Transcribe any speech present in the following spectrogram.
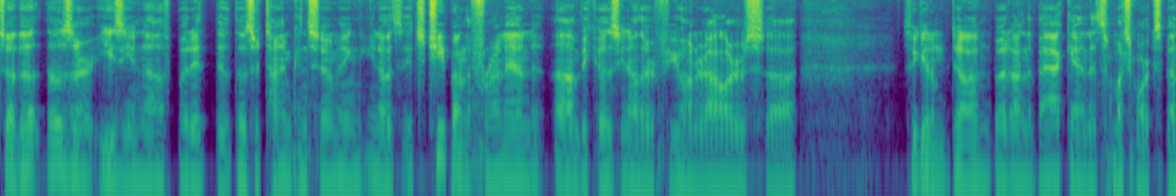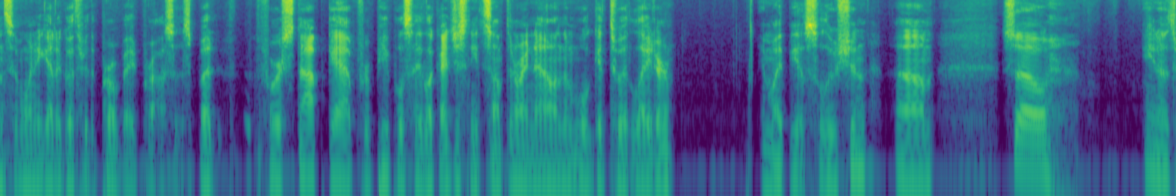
so th- those are easy enough, but it th- those are time consuming. You know, it's it's cheap on the front end um, because you know they're a few hundred dollars. Uh, to get them done, but on the back end, it's much more expensive when you got to go through the probate process. But for a stopgap, for people say, "Look, I just need something right now," and then we'll get to it later, it might be a solution. Um, so you know, it's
